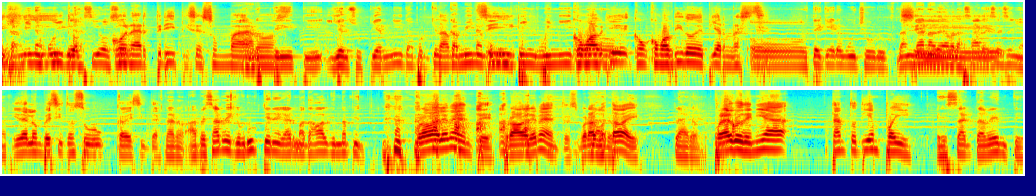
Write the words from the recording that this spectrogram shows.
que camina muy gracioso. Con artritis en sus manos. artritis y en sus piernitas, porque él camina sí, como un pingüinito. Como, abri- como, como abrido de piernas. Oh, te quiero mucho, Brooks. Dan Sí. ganas de abrazar a ese señor. Y darle un besito en su cabecita. Claro, a pesar de que Brooks tiene que haber matado a alguien también. Probablemente, probablemente. si Por algo Claro. estaba ahí. Claro, Por algo tenía tanto tiempo ahí. exactamente,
